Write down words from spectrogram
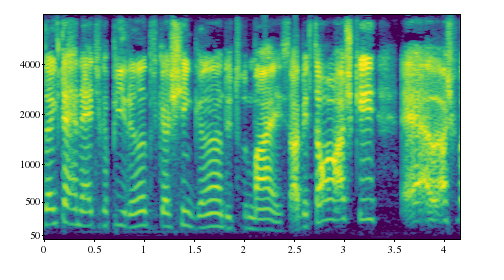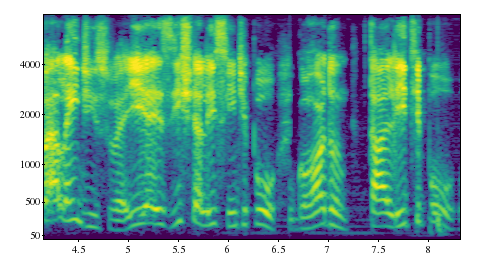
da internet, fica pirando, fica xingando e tudo mais, sabe? Então eu acho que é, acho que vai além disso, velho. E existe ali sim, tipo, o Gordon tá ali, tipo,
